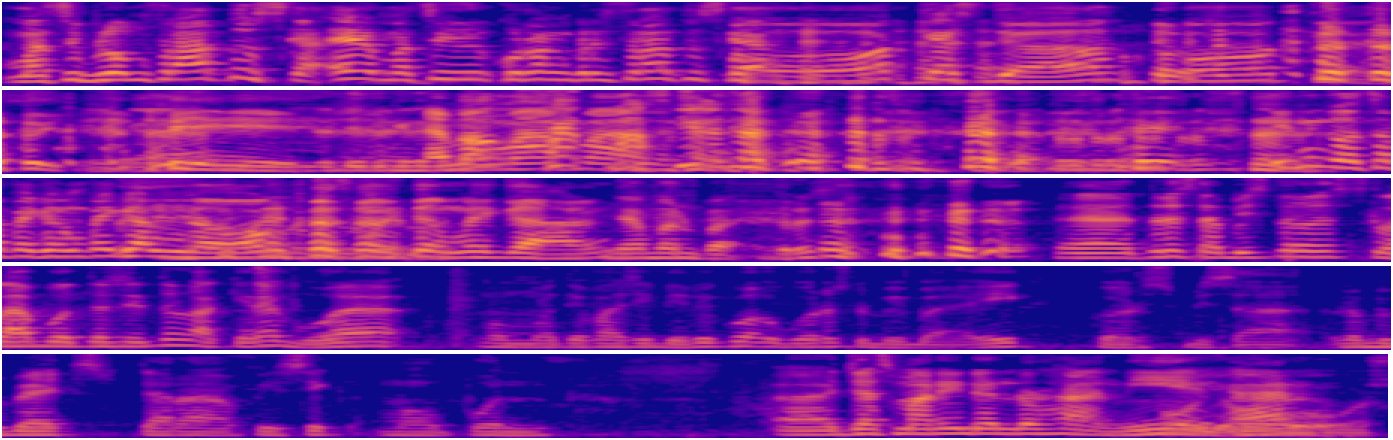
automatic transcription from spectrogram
Masih belum 100 kak? Eh masih kurang dari 100 kak? Podcast Jal, podcast. ya kan? Iya, iya. Emang maaf. Masih aja. terus terus terus terus. Ini gak usah pegang-pegang dong, gak usah pegang-pegang. Nyaman pak. Terus Eh, terus habis itu setelah putus itu akhirnya gue memotivasi diri gue gue harus lebih baik gue harus bisa lebih baik secara fisik maupun eh, jasmani dan rohani Oh, ya iya, kan bos.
